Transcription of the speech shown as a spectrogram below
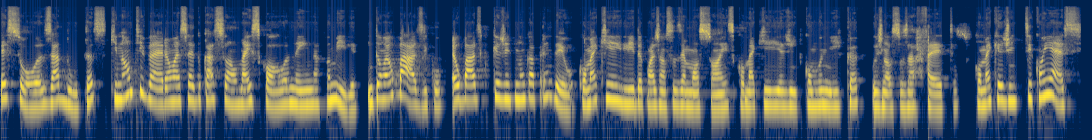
pessoas adultas que não tiveram essa educação na escola nem na família. Então é o básico, é o básico que a gente nunca aprendeu. Como é que lida com as nossas emoções, como é que a gente comunica os nossos afetos, como é que a gente se conhece.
